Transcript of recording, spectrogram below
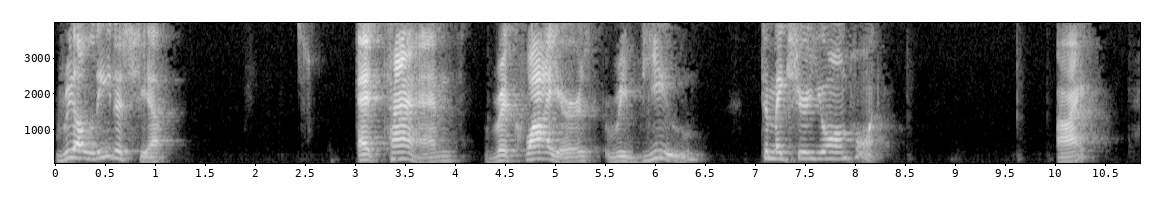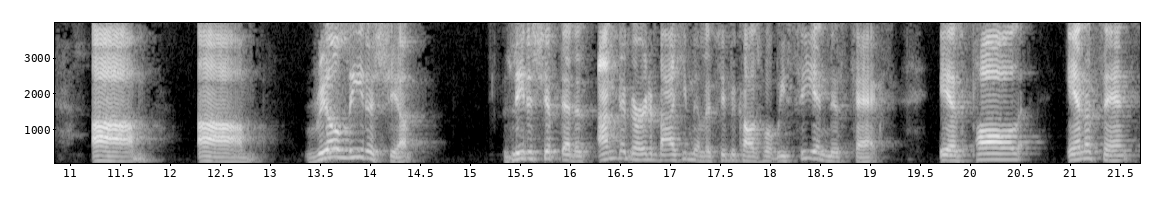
real leadership at times requires review to make sure you're on point. All right. Um, um, real leadership, leadership that is undergirded by humility, because what we see in this text is Paul, in a sense,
